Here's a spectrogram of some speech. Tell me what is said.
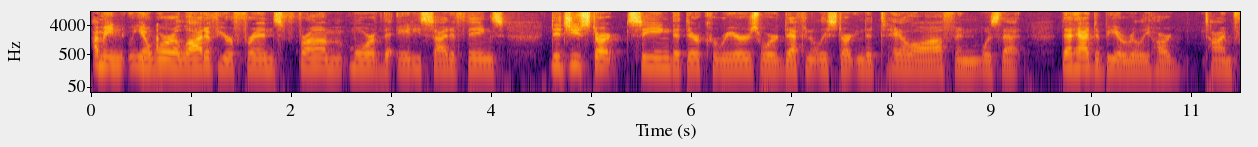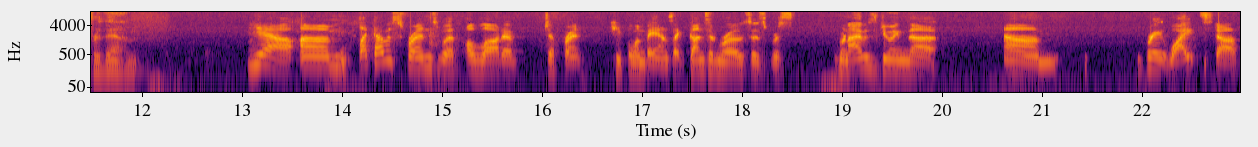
I mean, you know, were a lot of your friends from more of the '80s side of things? Did you start seeing that their careers were definitely starting to tail off, and was that that had to be a really hard time for them? Yeah, um, like I was friends with a lot of different people in bands. Like Guns N' Roses was when I was doing the um, Great White stuff.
